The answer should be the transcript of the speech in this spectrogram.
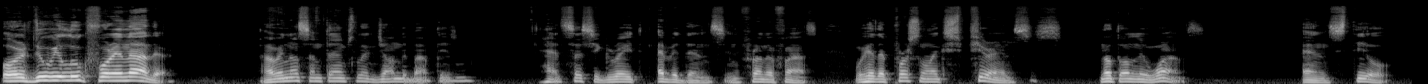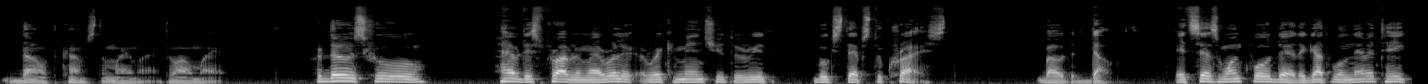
or do we look for another? Are we not sometimes like John the Baptist? Had such a great evidence in front of us. We had a personal experiences, not only once, and still doubt comes to my mind, to our mind. For those who have this problem, I really recommend you to read book Steps to Christ about the doubt. It says one quote there that God will never take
